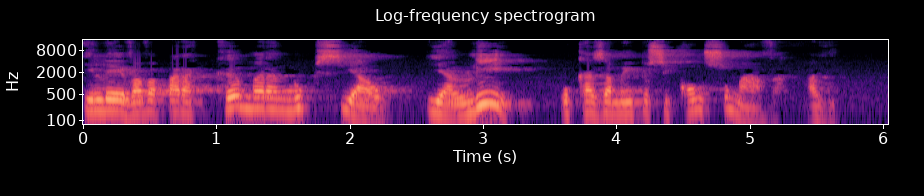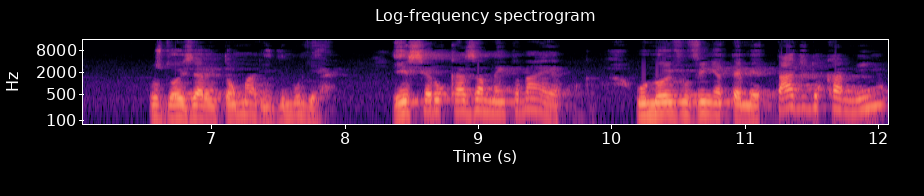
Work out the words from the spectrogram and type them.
e levava para a câmara nupcial. E ali o casamento se consumava. Ali. Os dois eram então marido e mulher. Esse era o casamento na época. O noivo vinha até metade do caminho,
